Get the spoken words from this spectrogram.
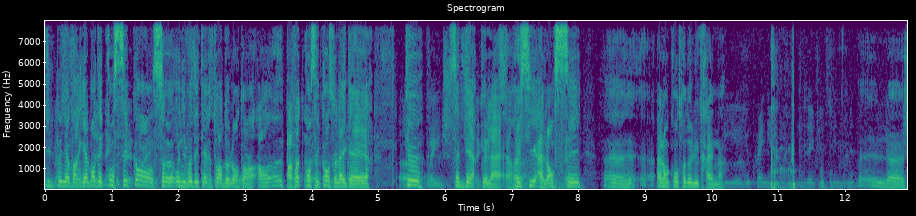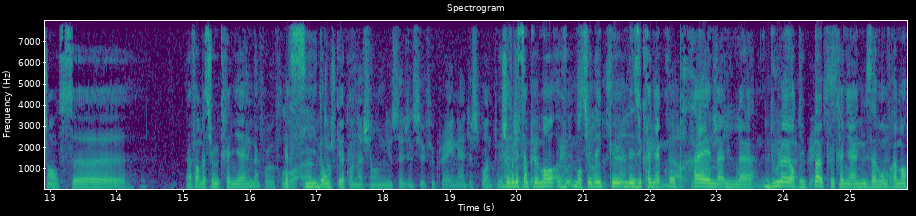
il peut y avoir également des conséquences au niveau des territoires de l'OTAN, par voie de conséquences de la guerre, que cette guerre que la Russie a lancée euh, à l'encontre de l'Ukraine. L'agence euh, information ukrainienne. Merci. Donc, je voulais simplement mentionner que les Ukrainiens comprennent la douleur du peuple ukrainien. Nous avons vraiment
